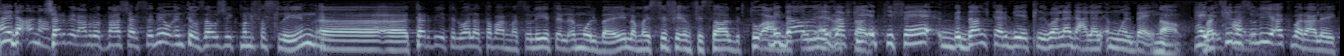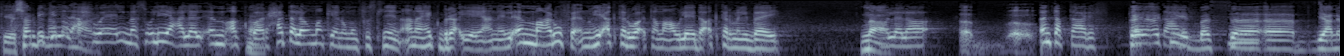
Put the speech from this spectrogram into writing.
هيدا أنا. شربل عمره 12 سنة وأنت وزوجك منفصلين. آه آه تربية الولد طبعا مسؤولية الأم والبي. لما يصير في انفصال بتوقع بضل إذا أكتر. في اتفاق بضل تربية الولد على الأم والبي. نعم. بس في الحالة. مسؤولية أكبر عليك. شربل بكل. الأحوال مسؤولية على الأم أكبر. نعم. حتى لو ما كانوا منفصلين أنا هيك برأيي يعني. الأم معروفة إنه هي أكثر وقتها مع أولادها أكثر من البي. نعم. ولا لا؟ أنت بتعرف؟ أكيد بس آه يعني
